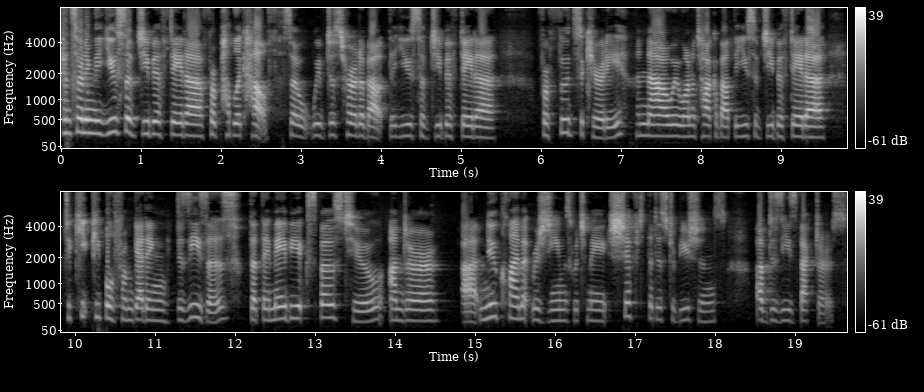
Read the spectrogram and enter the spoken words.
concerning the use of GBIF data for public health. So we've just heard about the use of GBIF data for food security, and now we want to talk about the use of GBIF data to keep people from getting diseases that they may be exposed to under uh, new climate regimes which may shift the distributions of disease vectors.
